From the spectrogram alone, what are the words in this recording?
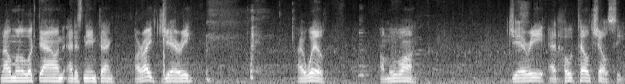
And I'm gonna look down at his name tag. All right, Jerry. I will. I'll move on. Jerry at Hotel Chelsea.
